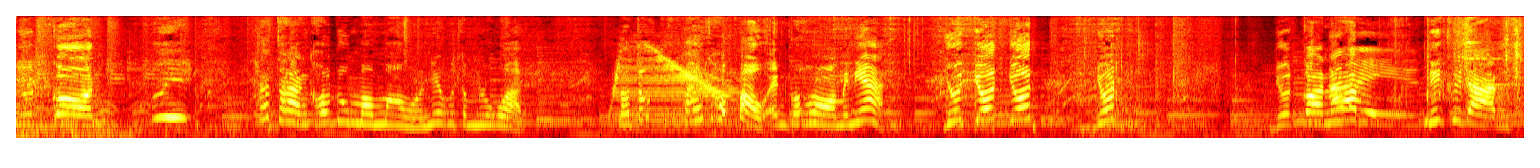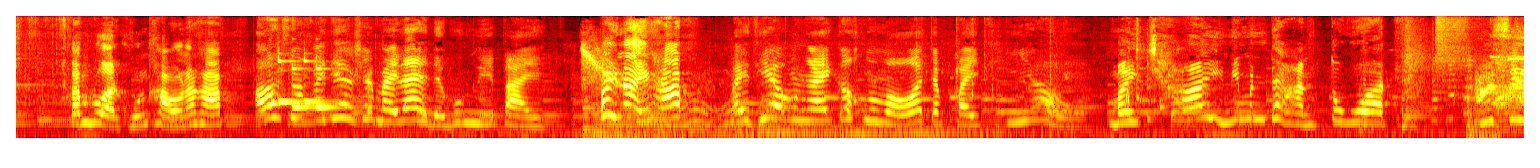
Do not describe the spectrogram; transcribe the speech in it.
หยุดก่อนเฮ้ยถ้าทางเขาดูเมาๆแล้วเนี่ยคุณตำรวจ เราต้องไปให้เขาเป่าแอลกอฮอล์ไหมเนี่ย หยุดหยุดหยุดหยุดหยุดก่อนนะครับ นี่คือด่าน ตำรวจขุนเขานะครับ อ๋อจะไปเที่ยวใช่ไหมได้ เดี๋ยวพรุ่งนี้ไป ไปไหนครับ ไปเที่ยวไงก็คุณบอกว่าจะไปเที่ยว ไม่ใช่นี่มันด่านตรวจดูสิ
